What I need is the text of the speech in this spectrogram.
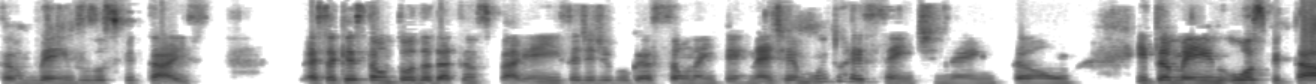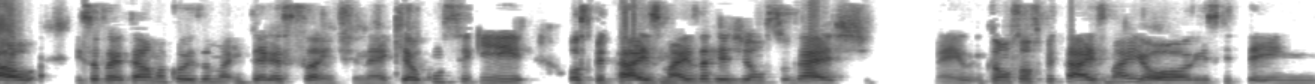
também dos hospitais essa questão toda da transparência, de divulgação na internet é muito recente, né? Então, e também o hospital, isso foi até uma coisa interessante, né? Que eu consegui hospitais mais da região sudeste, né? Então, são hospitais maiores, que têm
